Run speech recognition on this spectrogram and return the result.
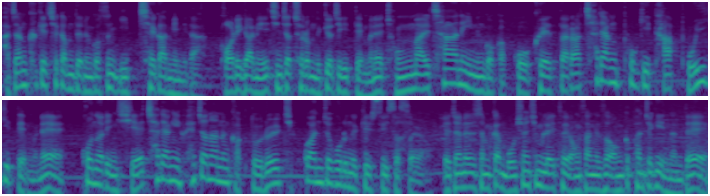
가장 크게 체감되는 것은 입체감입니다. 거리감이 진짜처럼 느껴지기 때문에 정말 차 안에 있는 것 같고 그에 따라 차량 폭이 다 보이기 때문에 코너링 시에 차량이 회전하는 각도를 직관적으로 느낄 수 있었어요. 예전에도 잠깐 모션 시뮬레이터 영상에서 언급한 적이 있는데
